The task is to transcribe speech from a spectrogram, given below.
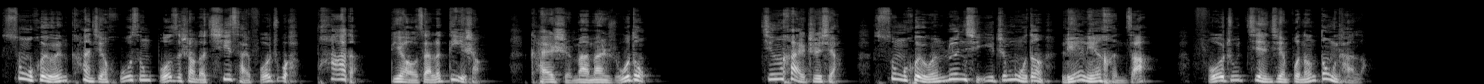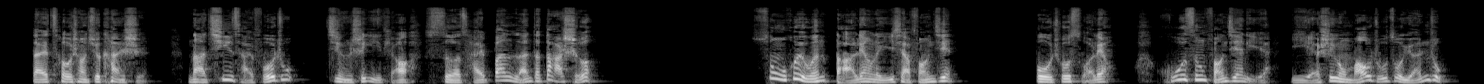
宋慧文看见胡僧脖子上的七彩佛珠啪的掉在了地上，开始慢慢蠕动。惊骇之下，宋慧文抡起一只木凳，连连狠砸，佛珠渐渐不能动弹了。待凑上去看时，那七彩佛珠竟是一条色彩斑斓的大蛇。宋慧文打量了一下房间，不出所料，胡僧房间里也是用毛竹做圆柱，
